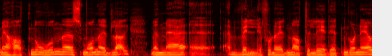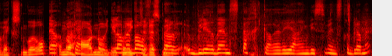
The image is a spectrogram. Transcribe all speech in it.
Vi har hatt noen eh, små nederlag, men vi er er veldig fornøyd med at ledigheten går ned og veksten går opp, ja, og vi har Norge på riktig retning. Spørre, blir det en sterkere regjering hvis Venstre blir med?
